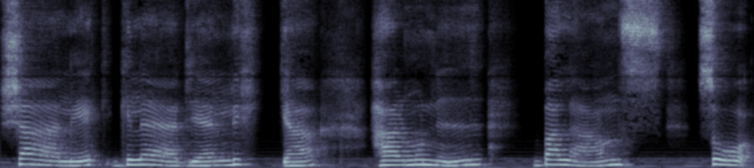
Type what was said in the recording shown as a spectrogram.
kärlek, glädje, lycka, harmoni balans. Så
